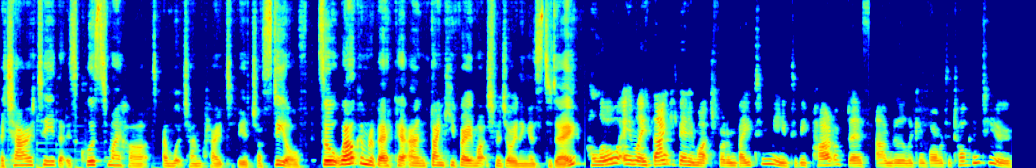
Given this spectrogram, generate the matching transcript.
a charity that is close to my heart and which I'm proud to be a trustee of. So, welcome, Rebecca, and thank you very much for joining us today. Hello, Emily. Thank you very much for inviting me to be part of this. I'm really looking forward to talking to you.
